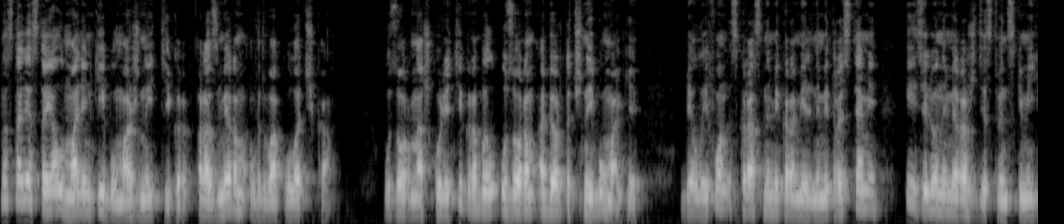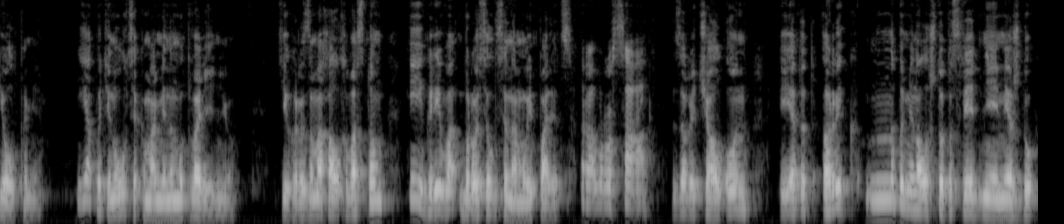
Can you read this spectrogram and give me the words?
На столе стоял маленький бумажный тигр размером в два кулачка. Узор на шкуре тигра был узором оберточной бумаги. Белый фон с красными карамельными тростями и зелеными рождественскими елками. Я потянулся к маминому творению. Тигр замахал хвостом и игриво бросился на мой палец. «Равруса!» – зарычал он, и этот рык напоминал что-то среднее между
